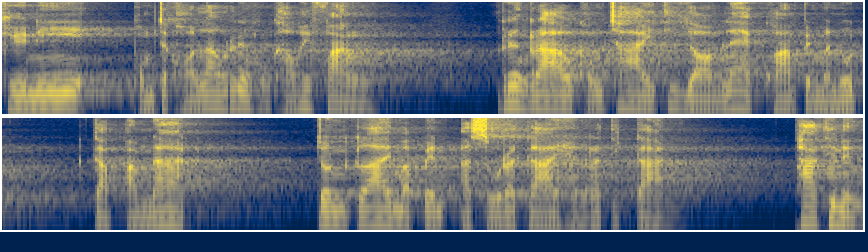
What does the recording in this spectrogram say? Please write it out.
คืนนี้ผมจะขอเล่าเรื่องของเขาให้ฟัง เรื่องราวของชายที่ยอมแลกความเป็นมนุษย์ กับอำนาจ จนกลายมาเป็นอสุรกายแห่งรติการ ภาคที่หนึ่ง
